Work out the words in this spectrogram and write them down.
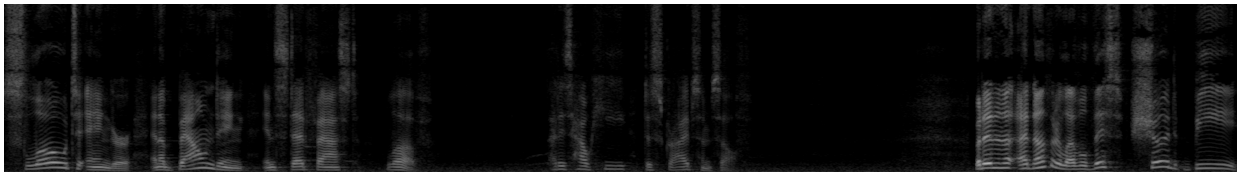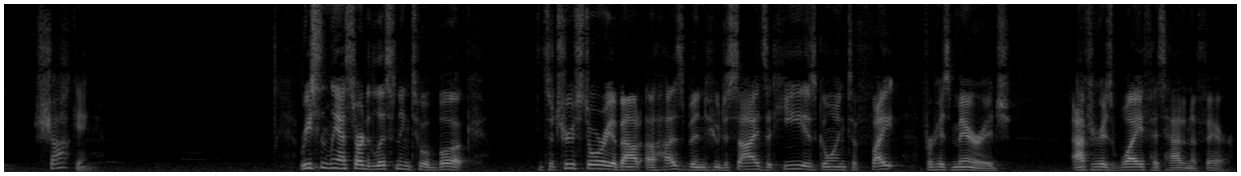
slow to anger, and abounding in steadfast love. That is how he describes himself. But at another level, this should be shocking. Recently, I started listening to a book. It's a true story about a husband who decides that he is going to fight for his marriage after his wife has had an affair.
